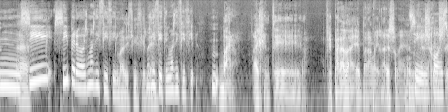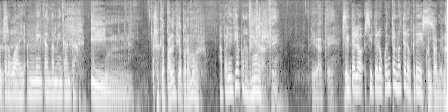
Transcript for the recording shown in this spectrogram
Mm, Eh. Sí, sí, pero es más difícil. Más difícil, Más ¿eh? difícil, más difícil. Bueno, hay gente preparada, ¿eh? Para bailar eso, ¿eh? Sí, Eso jo, es súper guay. A mí me encanta, me encanta. Y. mm, O sea, que Palencia por amor. A Palencia por amor. Fíjate. Fíjate. Si te, lo, si te lo cuento, no te lo crees. Cuéntamelo.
